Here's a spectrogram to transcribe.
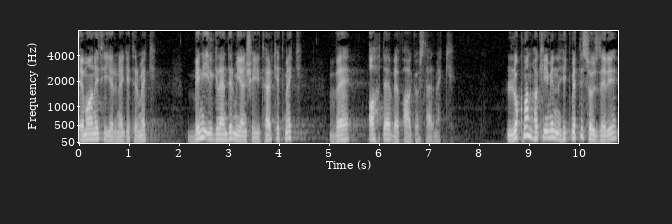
emaneti yerine getirmek, beni ilgilendirmeyen şeyi terk etmek ve ahde vefa göstermek.'' Lokman Hakim'in hikmetli sözleri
